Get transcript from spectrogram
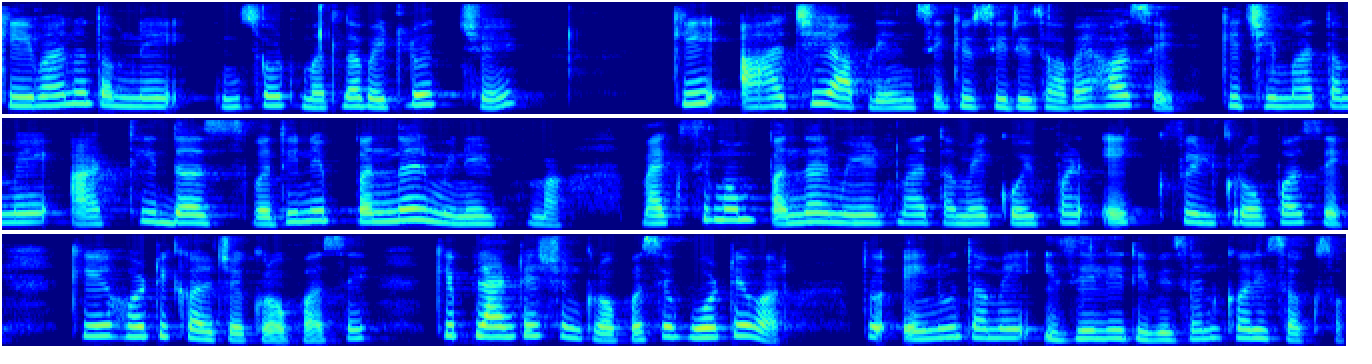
કહેવાનો તમને ઇન મતલબ એટલો જ છે કે આ જે આપણી એમસીક્યુ સિરીઝ હવે હશે, કે જેમાં તમે આઠથી દસ વધીને પંદર મિનિટમાં મેક્સિમમ પંદર મિનિટમાં તમે કોઈ પણ એક ફિલ્ડ ક્રોપ હશે, કે હોર્ટિકલ્ચર ક્રોપ હશે, કે પ્લાન્ટેશન ક્રોપ હશે વોટ એવર તો એનું તમે ઇઝીલી રિવિઝન કરી શકશો.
